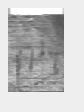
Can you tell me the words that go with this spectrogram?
Yeah.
